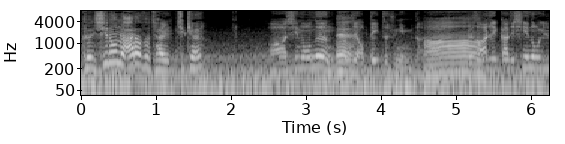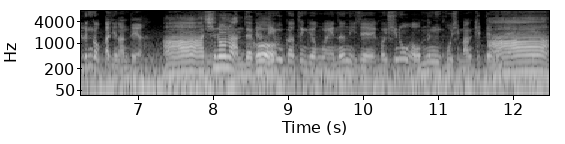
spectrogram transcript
그 신호는 알아서 잘 지켜요? 아, 신호는 예. 현재 업데이트 중입니다. 아. 그래서 아직까지 신호 잃는 것까지는 안 돼요. 아, 신호는 안 되고. 그러니까 미국 같은 경우에는 이제 거의 신호가 없는 곳이 많기 때문에 아,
